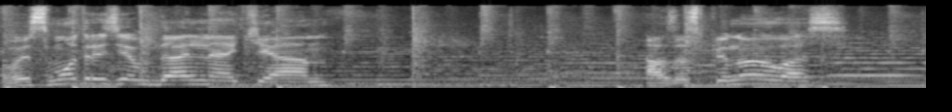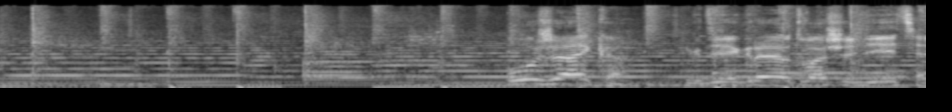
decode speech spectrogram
Вы смотрите в дальний океан – а за спиной у вас лужайка, где играют ваши дети.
